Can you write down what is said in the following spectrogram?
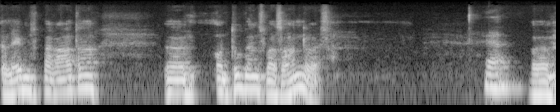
Lebensberater äh, und tu ganz was anderes. Ja. Äh,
